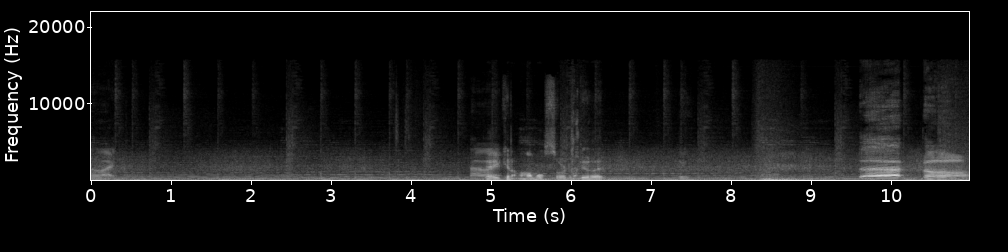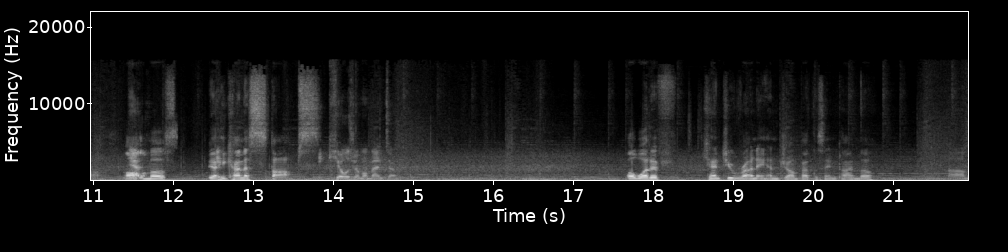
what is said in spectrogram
Alright. Yeah, you can almost sort of do it. Uh, oh. Yeah, Almost. Yeah, he kind of stops. it kills your momentum. Well, what if can't you run and jump at the same time though? Um,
